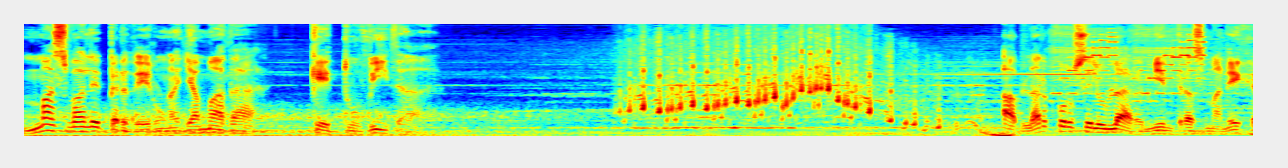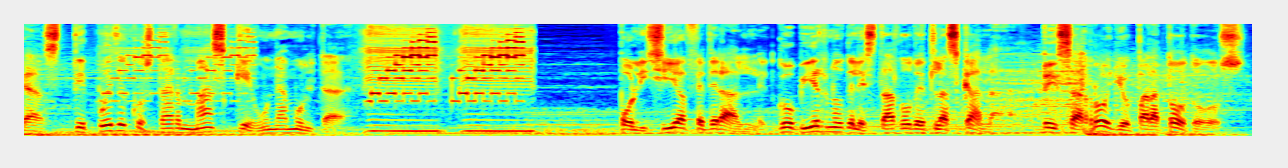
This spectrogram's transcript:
Más vale perder una llamada que tu vida. Hablar por celular mientras manejas te puede costar más que una multa. Policía Federal, Gobierno del Estado de Tlaxcala, Desarrollo para Todos.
